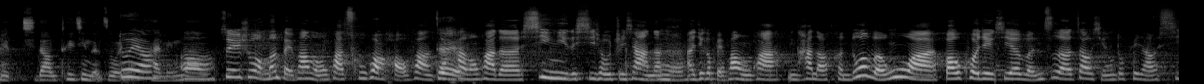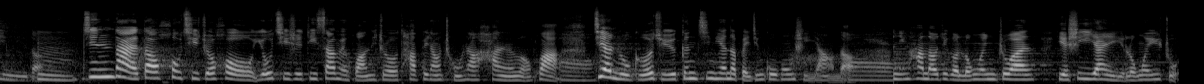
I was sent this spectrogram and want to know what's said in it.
也起到了推进的作用。对啊，海陵王。所以说我们北方文化粗犷豪放，在汉文化的细腻的吸收之下呢，啊，这个北方文化你看到很多文物啊，包括这些文字啊、造型都非常细腻的。嗯，金代到后期之后，尤其是第三位皇帝之后，他非常崇尚汉人文化，建筑格局跟今天的北京故宫是一样的。您看到这个龙纹砖，也是依然以龙为主，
